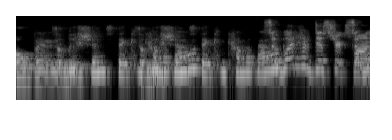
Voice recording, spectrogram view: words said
open solutions that can solutions come about. that can come about. So what have districts so on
